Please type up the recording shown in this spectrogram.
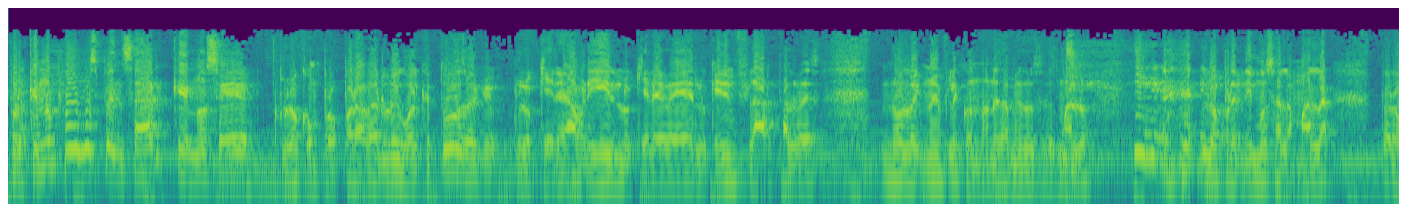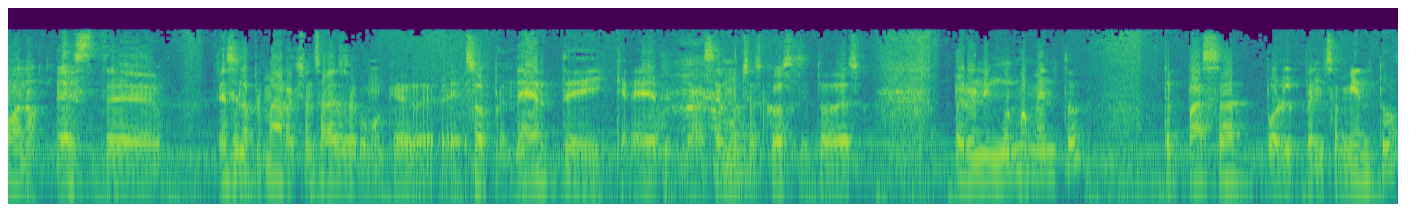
Porque no podemos pensar que, no sé, lo compró para verlo igual que tú, o sea, que lo quiere abrir, lo quiere ver, lo quiere inflar tal vez. No, lo, no inflen condones, amigos, es malo. lo prendimos a la mala, pero bueno, este... Esa es la primera reacción, ¿sabes? O sea, como que eh, sorprenderte y querer hacer muchas cosas y todo eso. Pero en ningún momento te pasa por el pensamiento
